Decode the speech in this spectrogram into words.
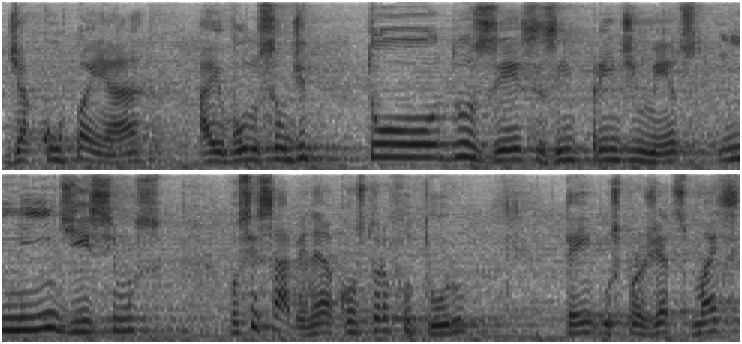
de acompanhar a evolução de todos esses empreendimentos lindíssimos. Vocês sabem, né? A consultora Futuro tem os projetos mais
